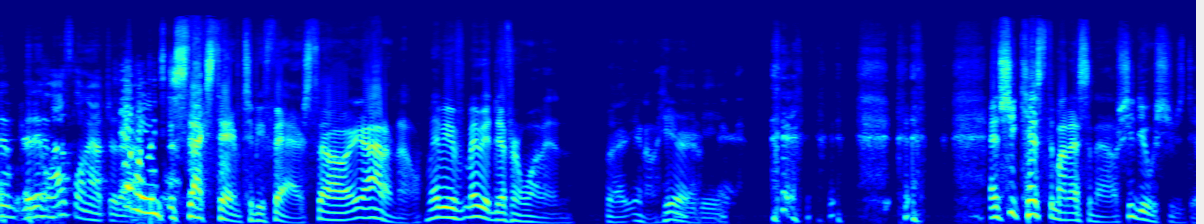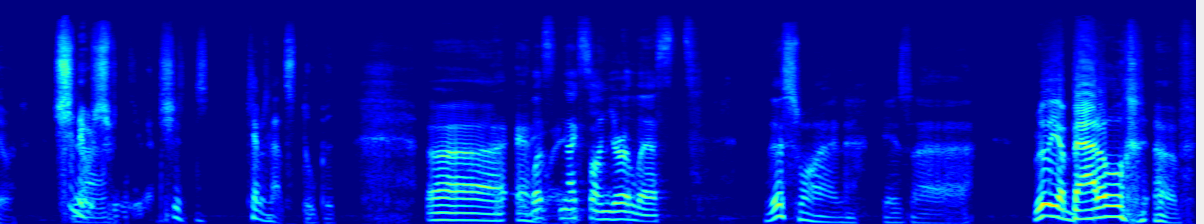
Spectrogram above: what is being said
didn't, they didn't last long after that. released a sex tape, to be fair. So yeah, I don't know. Maybe maybe a different woman, but you know here. And she kissed him on SNL. She knew what she was doing. She knew what she was doing. She, Kim's not stupid. Uh, What's next on your list? This one is uh really a battle of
